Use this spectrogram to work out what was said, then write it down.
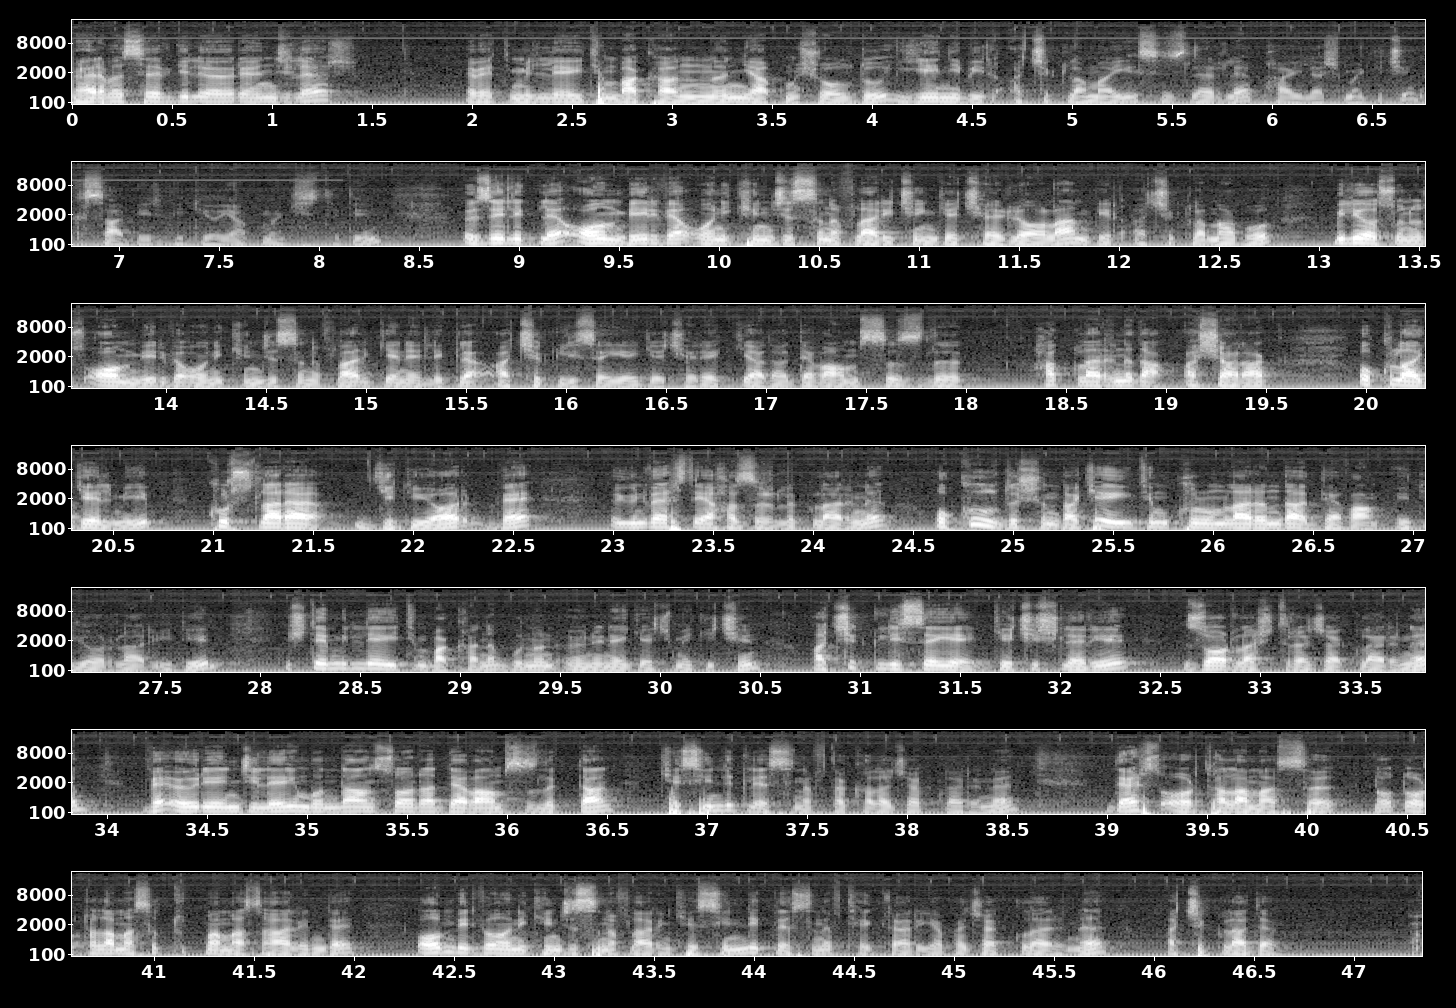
Merhaba sevgili öğrenciler. Evet Milli Eğitim Bakanlığı'nın yapmış olduğu yeni bir açıklamayı sizlerle paylaşmak için kısa bir video yapmak istedim. Özellikle 11 ve 12. sınıflar için geçerli olan bir açıklama bu. Biliyorsunuz 11 ve 12. sınıflar genellikle açık liseye geçerek ya da devamsızlık haklarını da aşarak okula gelmeyip kurslara gidiyor ve üniversiteye hazırlıklarını okul dışındaki eğitim kurumlarında devam ediyorlar idi. İşte Milli Eğitim Bakanı bunun önüne geçmek için açık liseye geçişleri zorlaştıracaklarını ve öğrencilerin bundan sonra devamsızlıktan kesinlikle sınıfta kalacaklarını, ders ortalaması, not ortalaması tutmaması halinde 11 ve 12. sınıfların kesinlikle sınıf tekrarı yapacaklarını açıkladı.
